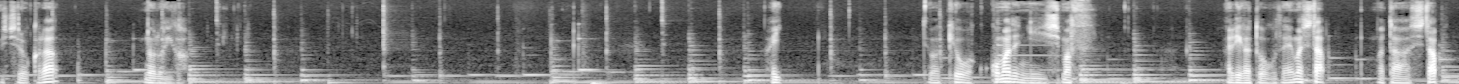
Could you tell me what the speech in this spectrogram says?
後ろから呪いが。はいでは今日はここまでにします。ありがとうございました。また明日。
